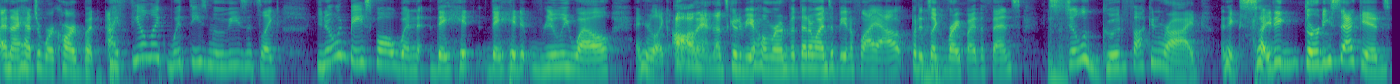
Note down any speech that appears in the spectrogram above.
and I had to work hard. But I feel like with these movies, it's like. You know, in baseball, when they hit they hit it really well, and you're like, "Oh man, that's gonna be a home run," but then it winds up being a fly out. But it's like mm-hmm. right by the fence. It's mm-hmm. still a good fucking ride, an exciting thirty seconds.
